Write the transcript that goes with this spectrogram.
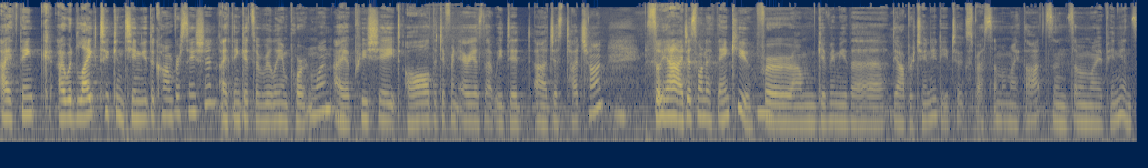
I think I would like to continue the conversation. I think it's a really important one. I appreciate all the different areas that we did uh, just touch on. So yeah, I just want to thank you for um, giving me the the opportunity to express some of my thoughts and some of my opinions.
